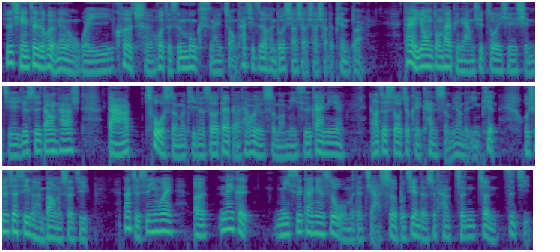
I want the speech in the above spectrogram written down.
就是前一阵子会有那种微课程或者是 MOOCs 那种，它其实有很多小小小小的片段。他也用动态评量去做一些衔接，也就是当他答错什么题的时候，代表他会有什么迷失概念，然后这时候就可以看什么样的影片。我觉得这是一个很棒的设计。那只是因为呃，那个迷失概念是我们的假设，不见得是他真正自己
